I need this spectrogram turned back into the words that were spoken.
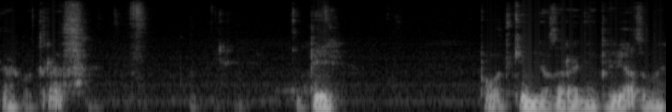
Так вот раз. Теперь Поводки у меня заранее привязаны.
